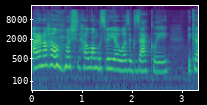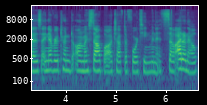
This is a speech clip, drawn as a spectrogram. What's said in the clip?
I don't know how much how long this video was exactly because I never turned on my stopwatch after 14 minutes. So I don't know.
